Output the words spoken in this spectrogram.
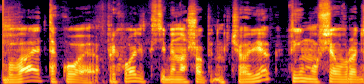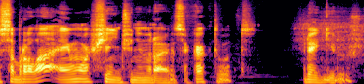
Бывает такое, приходит к тебе на шопинг человек, ты ему все вроде собрала, а ему вообще ничего не нравится. Как ты вот реагируешь?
